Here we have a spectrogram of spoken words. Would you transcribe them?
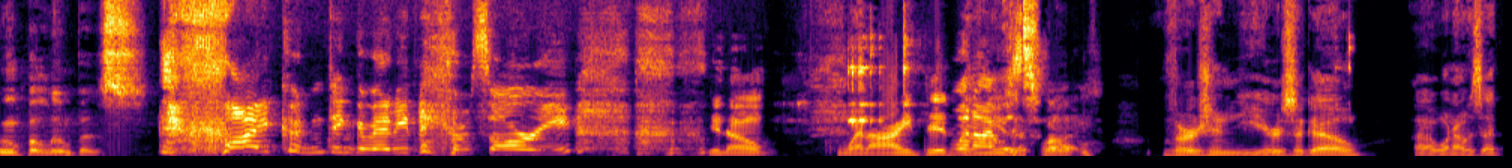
Oompa Loompas. I couldn't think of anything. I'm sorry. You know, when I did When the I was- That's musical version years ago, uh, when I was a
